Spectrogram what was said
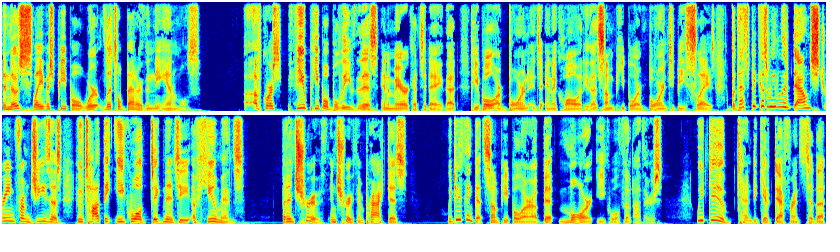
And those slavish people were little better than the animals. Of course, few people believe this in America today that people are born into inequality, that some people are born to be slaves. But that's because we live downstream from Jesus, who taught the equal dignity of humans. But in truth, in truth, in practice, we do think that some people are a bit more equal than others. We do tend to give deference to the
